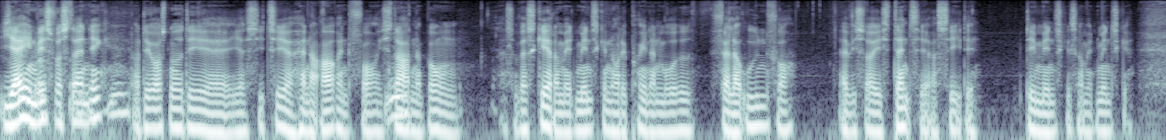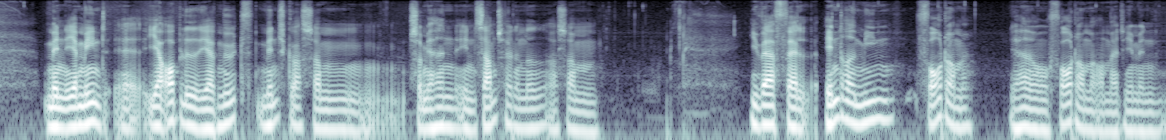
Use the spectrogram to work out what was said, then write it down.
Ja, i en vis forstand, ikke? Og det er også noget, det øh, jeg citerer Hannah Arendt for i starten mm. af bogen. Altså, hvad sker der med et menneske, når det på en eller anden måde falder udenfor? Er vi så i stand til at se det, det menneske som et menneske? Men jeg mente, øh, jeg oplevede, jeg mødte mennesker, som, som jeg havde en, en samtale med, og som i hvert fald ændrede mine fordomme. Jeg havde jo fordomme om, at jamen,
